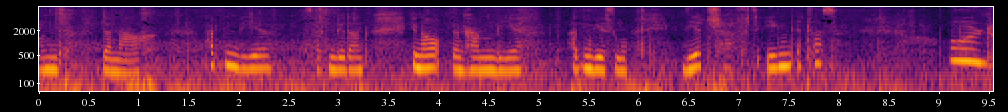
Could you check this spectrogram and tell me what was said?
und danach hatten wir, was hatten wir dann? Genau, dann haben wir, hatten wir so Wirtschaft, irgendetwas. Und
